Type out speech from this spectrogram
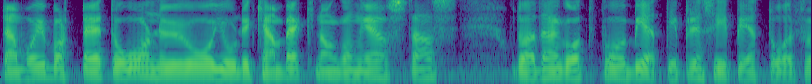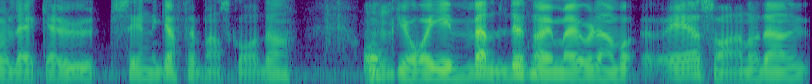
den var ju borta ett år nu och gjorde comeback någon gång i höstas. Då hade den gått på bete i princip ett år för att läka ut sin gaffelbandsskada. Och jag är väldigt nöjd med hur den är, sa han. Och, den,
